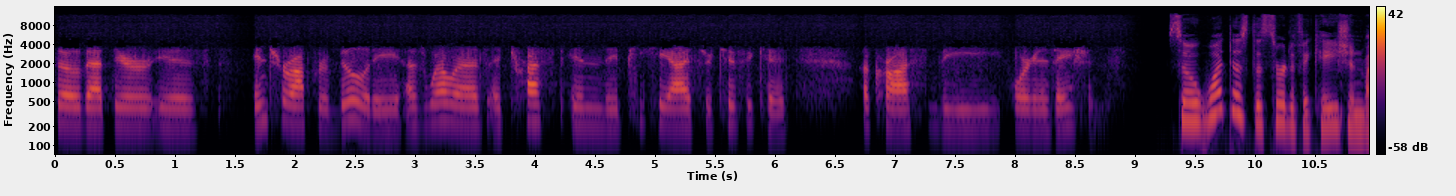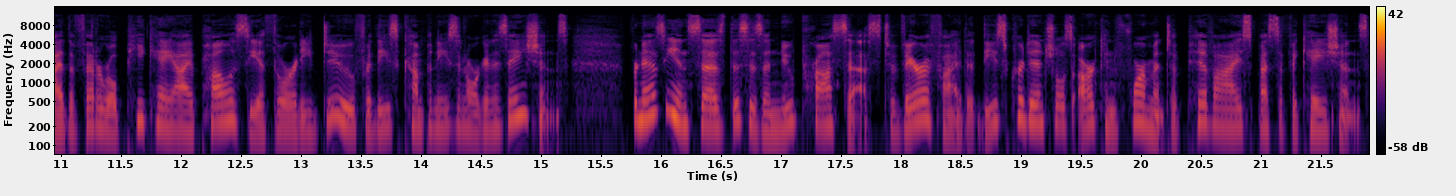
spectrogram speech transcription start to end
so that there is interoperability as well as a trust in the PKI certificate across the organizations. So, what does the certification by the Federal PKI Policy Authority do for these companies and organizations? Fernezian says this is a new process to verify that these credentials are conformant to PIV-I specifications.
